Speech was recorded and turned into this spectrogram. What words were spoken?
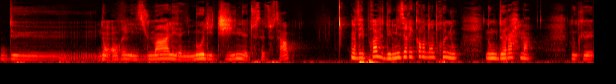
de... Non, en vrai, les humains, les animaux, les djinns, tout ça, tout ça on fait preuve de miséricorde entre nous, donc de rahma. Donc, euh,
